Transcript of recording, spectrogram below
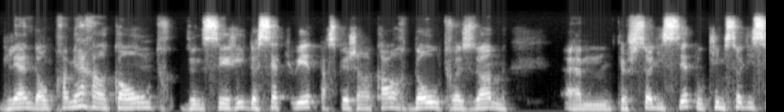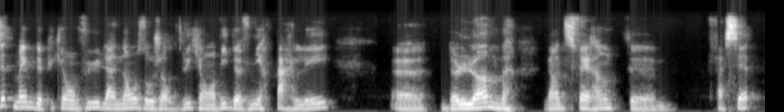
Glenn, donc première rencontre d'une série de 7-8 parce que j'ai encore d'autres hommes euh, que je sollicite ou qui me sollicitent même depuis qu'ils ont vu l'annonce d'aujourd'hui, qui ont envie de venir parler euh, de l'homme dans différentes euh, facettes.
